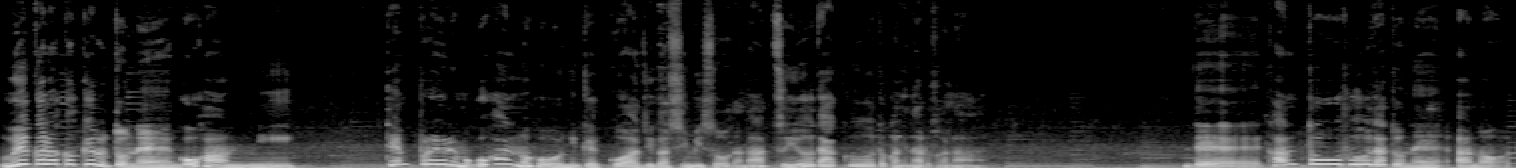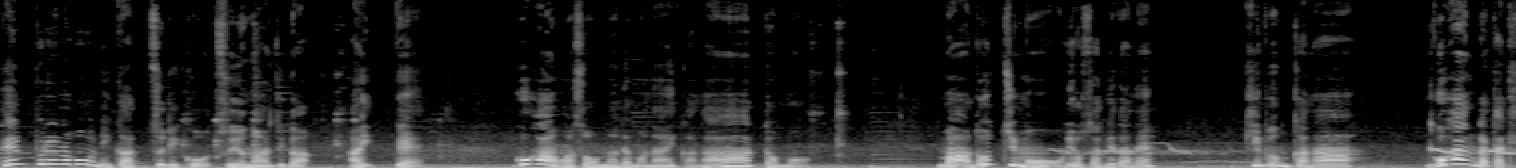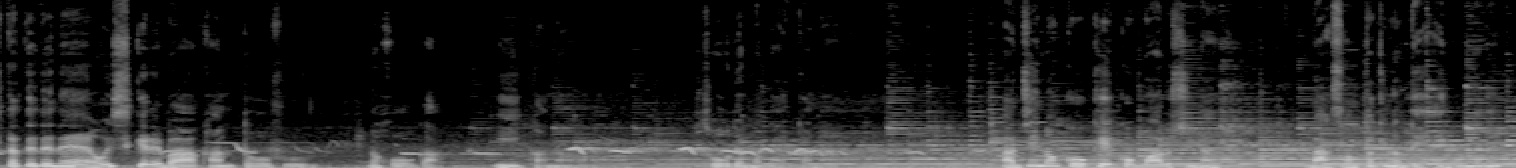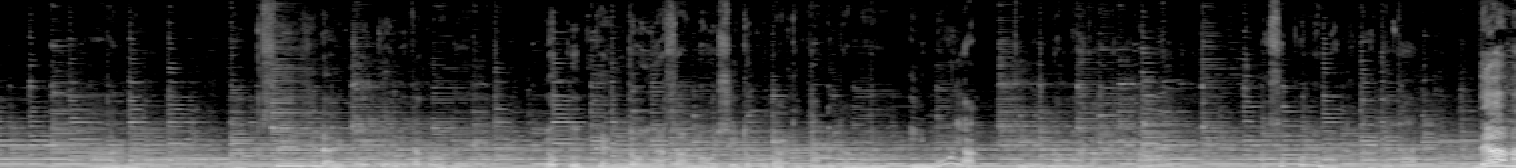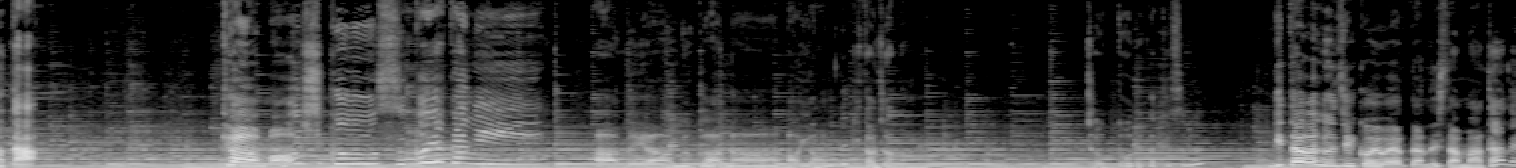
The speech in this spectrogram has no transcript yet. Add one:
上からかけるとねご飯に天ぷらよりもご飯の方に結構味が染みそうだな。つゆだくとかになるかな。で関東風だとねあの天ぷらの方にがっつりこうつゆの味が入ってご飯はそんなでもないかなと思う。まあどっちも良さげだね。気分かな。ご飯が炊きたてでね美味しければ関東風の方がいいかな。そうでもないかな。味のこう傾向もあるしな。まあその時の出会いもね。代東京にいた頃ねよく天丼屋さんの美味しいとこがあって食べたな芋屋っていう名前だったかな。あそこのまた食べたいではまた今日も美味しく健やかに雨やむかな。あ止んできたじゃない。ちょっとお出かけする？ギターは藤井声をやったんでした。またね。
